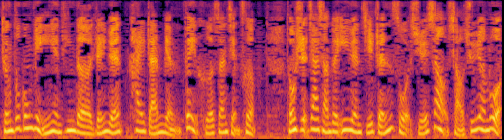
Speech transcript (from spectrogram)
成都供电营业厅的人员开展免费核酸检测。同时，加强对医院及诊所、学校、小区院落、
